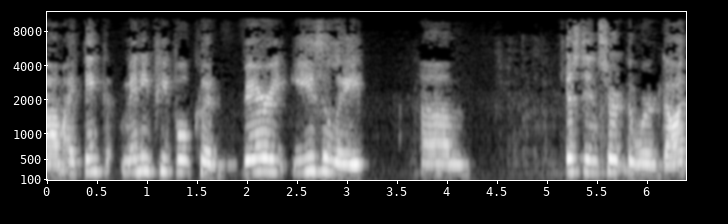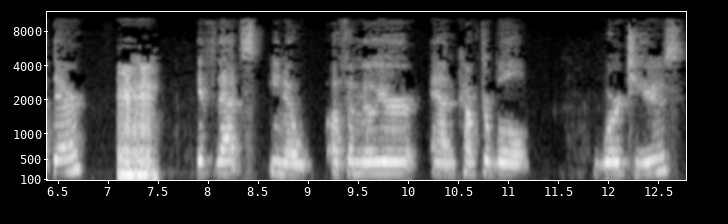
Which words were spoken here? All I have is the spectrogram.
Um, I think many people could very easily um, just insert the word God there. Mm-hmm. If that's, you know, a familiar and comfortable word to use.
